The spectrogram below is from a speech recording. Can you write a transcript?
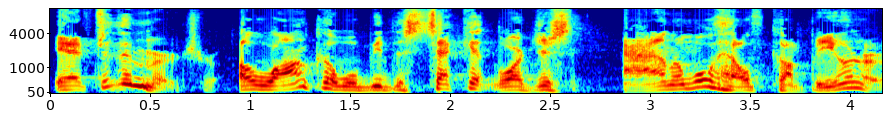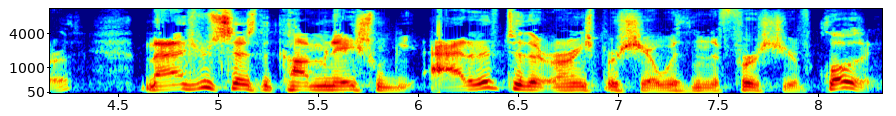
After the merger, Elanco will be the second largest animal health company on earth. Management says the combination will be additive to their earnings per share within the first year of closing.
